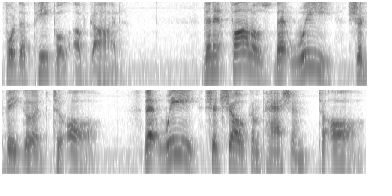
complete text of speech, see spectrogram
for the people of God, then it follows that we should be good to all, that we should show compassion to all,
